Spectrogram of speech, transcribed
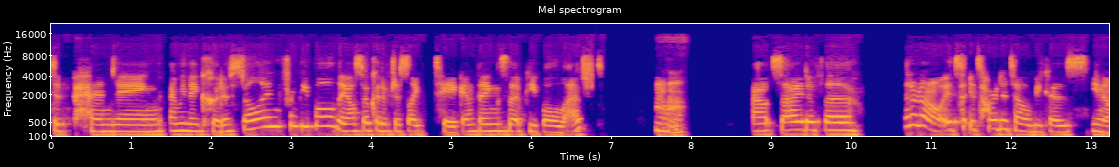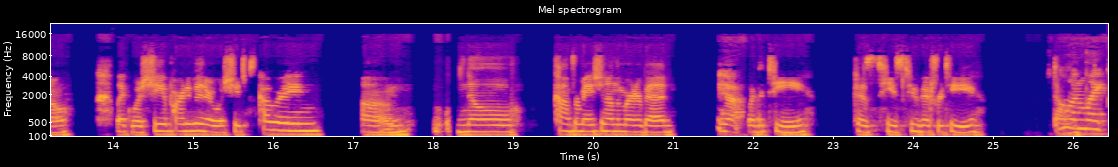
depending, I mean, they could have stolen from people. They also could have just like taken things that people left hmm outside of the. I don't know. It's it's hard to tell because you know, like, was she a part of it or was she just covering? Um, no confirmation on the murder bed. Yeah. or the tea because he's too good for tea. Well, and like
